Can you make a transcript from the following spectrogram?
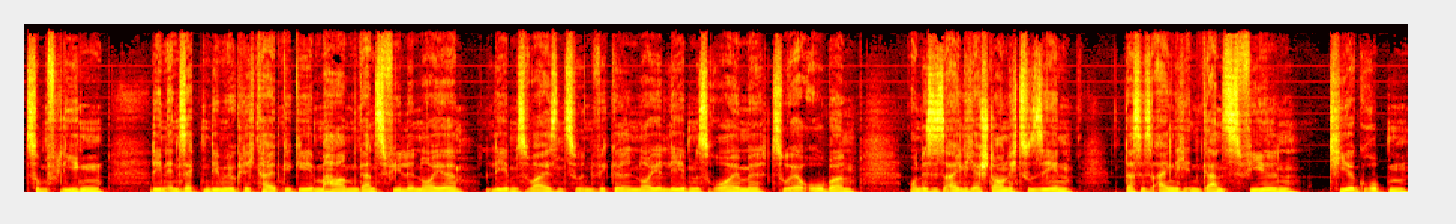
zum Fliegen den Insekten die Möglichkeit gegeben haben, ganz viele neue Lebensweisen zu entwickeln, neue Lebensräume zu erobern. Und es ist eigentlich erstaunlich zu sehen, dass es eigentlich in ganz vielen Tiergruppen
